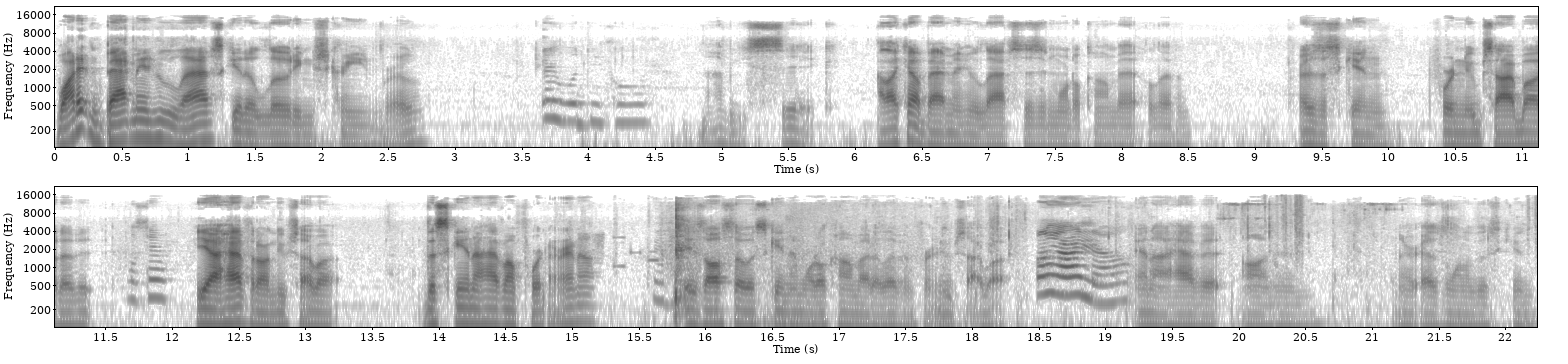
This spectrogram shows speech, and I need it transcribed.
Why didn't Batman Who Laughs get a loading screen, bro? It would be cool. That'd be sick. I like how Batman Who Laughs is in Mortal Kombat 11. There's a skin for Noob Saibot of it. Was there? Yeah, I have it on Noob Saibot. The skin I have on Fortnite right now is also a skin in Mortal Kombat 11 for Noob Saibot, Oh yeah, I know. and I have it on him, or as one of the skins.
